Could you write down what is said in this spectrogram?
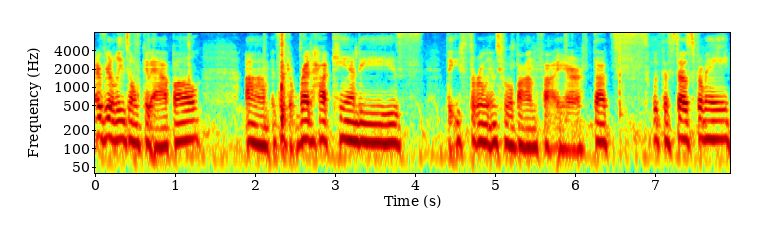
I really don't get apple. Um, it's like red hot candies that you throw into a bonfire. That's what this does for me.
